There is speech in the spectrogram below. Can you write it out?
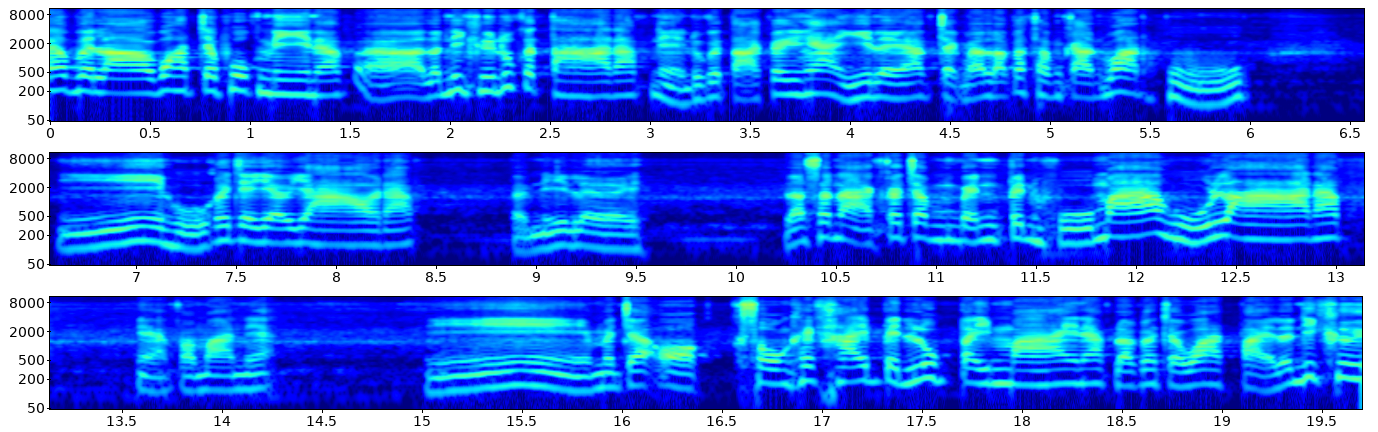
นะเวลาวาดเจ้าพวกนี้นะครับแล้วนี่คือลูกตานะครับเนี่ยลูกตาก็ง่ายอย่างนี้เลยนะครับ จากนั้นเราก็ทำการวาดหู นี่หูก็จะยาวๆนะครับ แบบนี้เลย ลักษณะก็จะเป็นเป็นหูม้าหูลานะครับ เนี่ยประมาณเนี้ยนี่มันจะออกทรงคล้ายๆ เป็นรูปใบไม้นะครับเราก็จะวาดไปแล้วนี่คือ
